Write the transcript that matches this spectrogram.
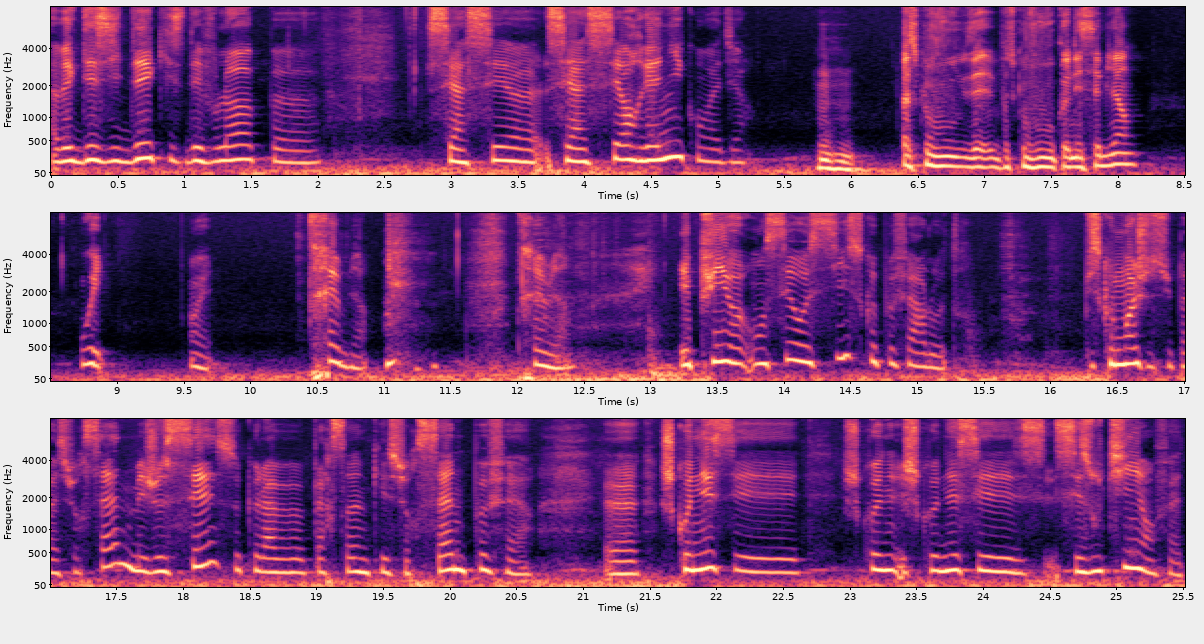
avec des idées qui se développent. c'est assez, c'est assez organique, on va dire. mhm. parce, que vous, parce que vous vous connaissez bien Oui, oui, très bien, très bien. Et puis on sait aussi ce que peut faire l'autre. Puisque moi je suis pas sur scène, mais je sais ce que la personne qui est sur scène peut faire. Euh, je connais ses, je connais, je connais ses, ses- ses outils en fait.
